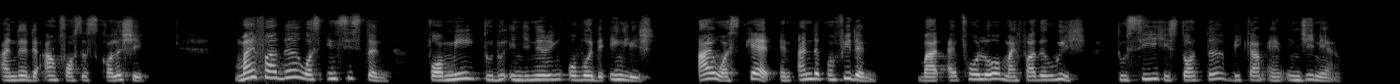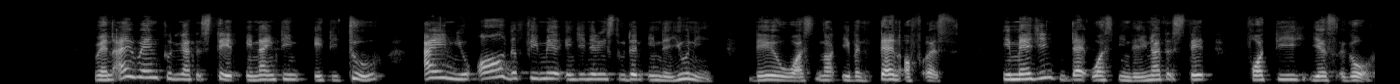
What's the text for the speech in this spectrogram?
under the Armed Forces Scholarship. My father was insistent for me to do engineering over the English. I was scared and underconfident, but I followed my father's wish to see his daughter become an engineer. When I went to the United States in 1982, I knew all the female engineering students in the uni. There was not even 10 of us. Imagine that was in the United States 40 years ago.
